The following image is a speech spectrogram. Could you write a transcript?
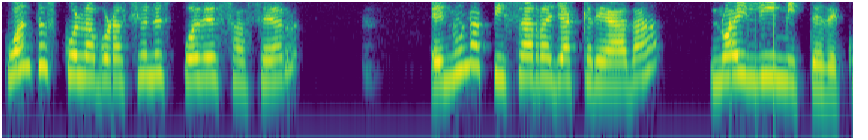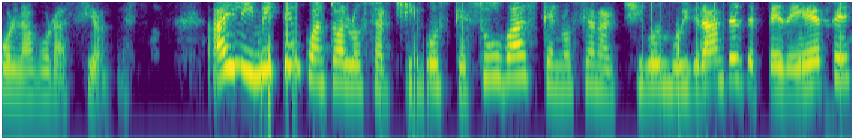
¿cuántas colaboraciones puedes hacer? En una pizarra ya creada, no hay límite de colaboraciones. Hay límite en cuanto a los archivos que subas, que no sean archivos muy grandes de PDF,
